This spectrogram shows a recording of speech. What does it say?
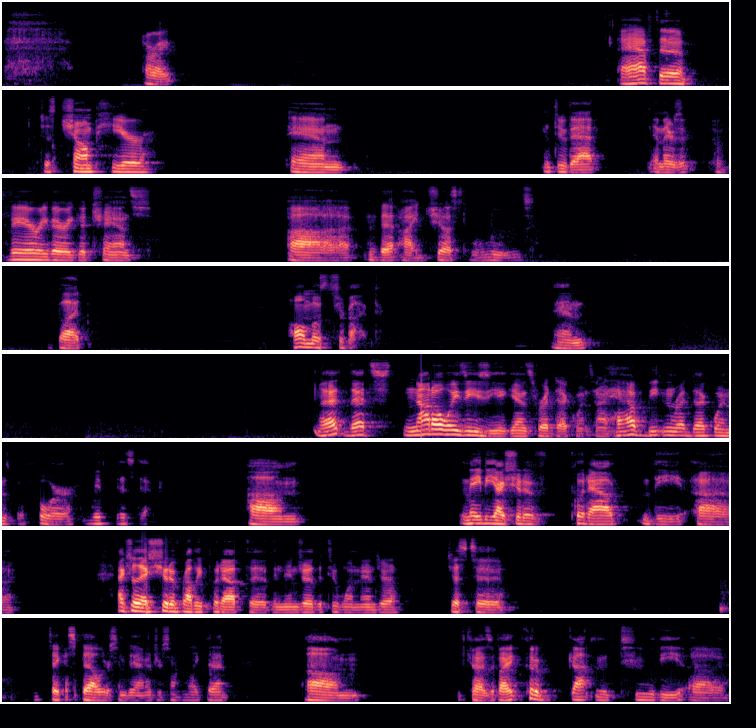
All right. I have to just jump here and do that. And there's a a very, very good chance uh, that I just lose. But almost survived. And that that's not always easy against red deck wins. I have beaten red deck wins before with this deck. Um, maybe I should have put out the uh, Actually, I should have probably put out the, the ninja, the 2 1 ninja, just to take a spell or some damage or something like that. Um, because if I could have gotten to the uh,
